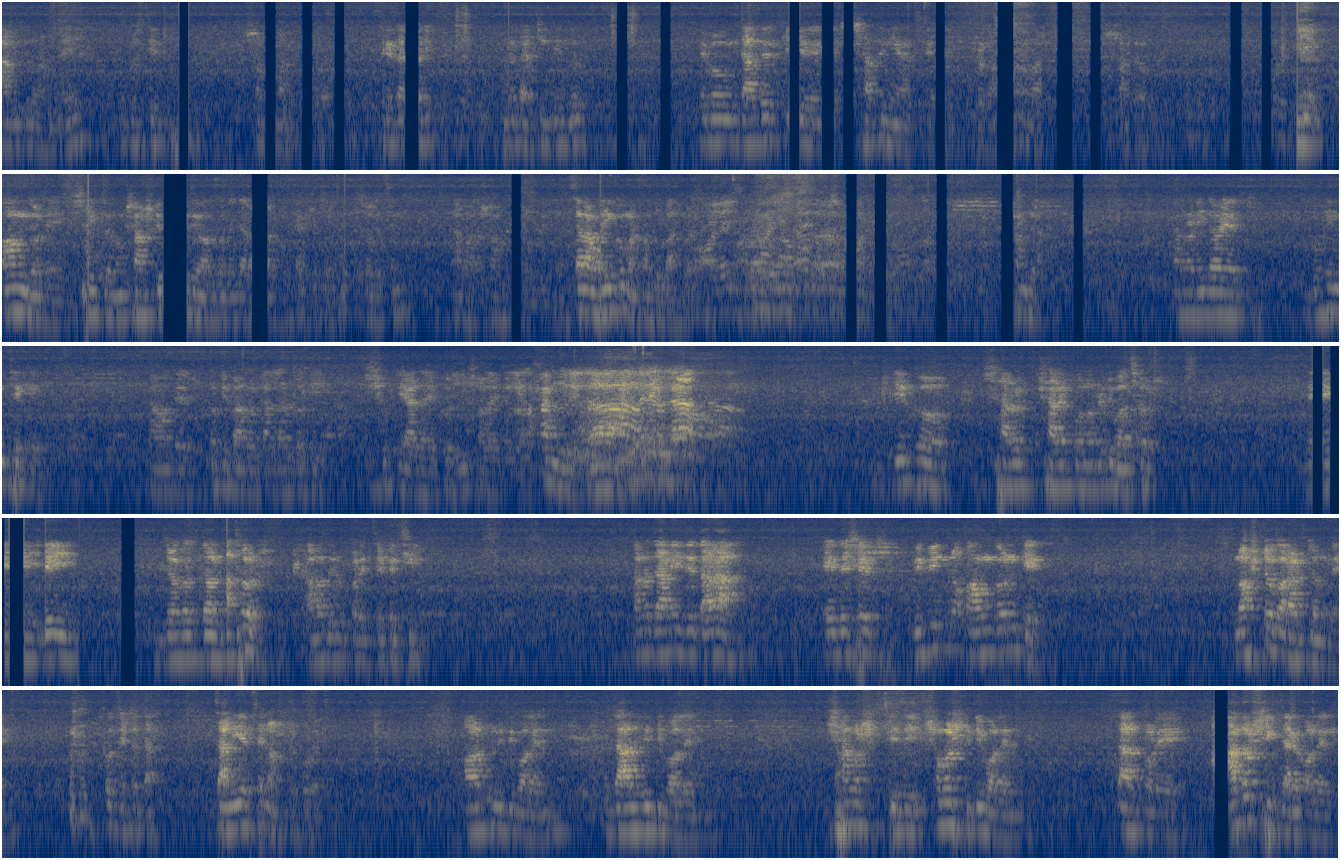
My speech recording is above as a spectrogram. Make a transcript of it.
আবিদুর রহমান উপস্থিত এবং যাদেরকে সাথে নিয়ে আছে অঙ্গনে, সাহিত্য এবং সাংস্কৃতিক অঙ্গনে যারা চলেছেন আমার সালাম আলাইকুম রহমতুল্লাহ আমরা হৃদয়ের গহীন থেকে আমাদের প্রতিপালক আল্লাহর প্রতি শুক্রিয়া আদায় করি সবাই বলি আলহামদুলিল্লাহ। দীর্ঘ সাড়ে সাড়ে পনেরোটি বছর এই- এই জগদ্দল পাথর আমাদের উপরে চেপেছিল। আমরা জানি যে তারা এই দেশের বিভিন্ন অঙ্গনকে নষ্ট করার জন্য প্রচেষ্টা চালিয়েছে নষ্ট করেছে। অর্থনীতি বলেন, রাজনীতি বলেন সংস্কৃতি সংস্কৃতি বলেন, তারপরে আদর্শিক জায়গা বলেন,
